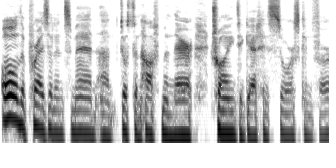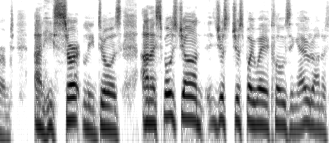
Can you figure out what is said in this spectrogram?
all the president's men and Dustin Hoffman there trying to get his source confirmed and he certainly does. And I suppose John just just by way of closing out on it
